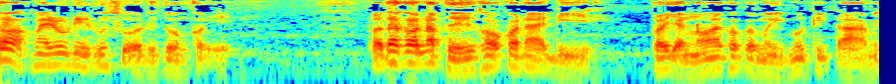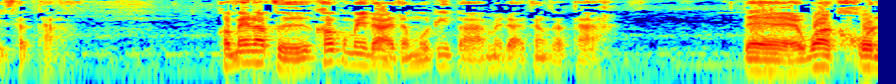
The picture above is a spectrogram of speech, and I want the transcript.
ก็ไม่รู้ดีรู้ชั่วด้วยตัวเขาเอง เพราะถ้าเขานับถือเขาก็ได้ดี เพราะอย่างน้อยเขาก็มีมุทิตามีศรัทธาเขาไม่นับถือเขาก็ไม่ได้ทั้งมุทิตาไม่ได้ทั้งศรัทธา แต่ว่าคน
